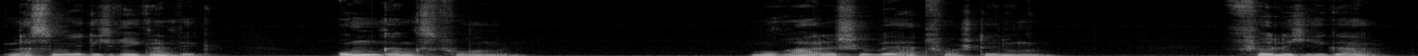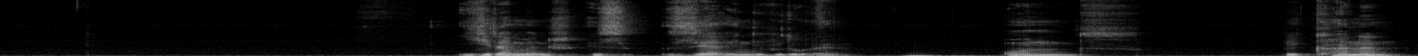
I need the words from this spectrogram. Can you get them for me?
Lassen wir die Regeln weg. Umgangsformen, moralische Wertvorstellungen. Völlig egal. Jeder Mensch ist sehr individuell und wir können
